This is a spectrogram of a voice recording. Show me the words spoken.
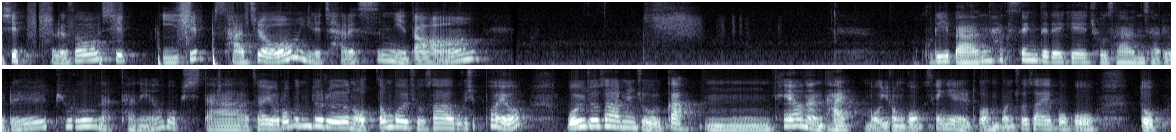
10. 그래서 10, 24죠. 예, 잘했습니다. 우리 반 학생들에게 조사한 자료를 표로 나타내어 봅시다. 자, 여러분들은 어떤 걸 조사하고 싶어요? 뭘 조사하면 좋을까? 음, 태어난 달, 뭐 이런 거, 생일도 한번 조사해보고, 또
